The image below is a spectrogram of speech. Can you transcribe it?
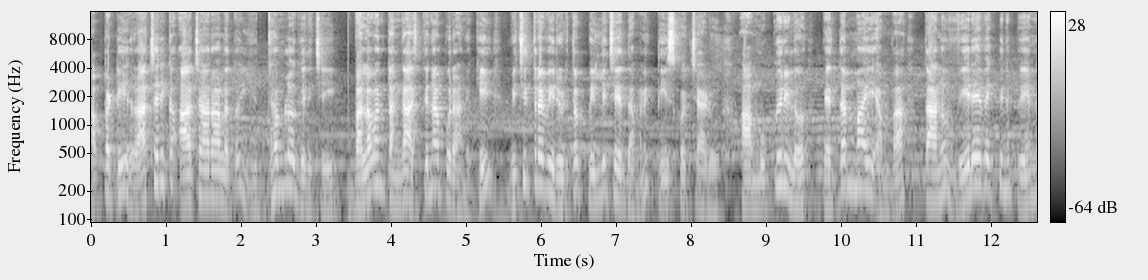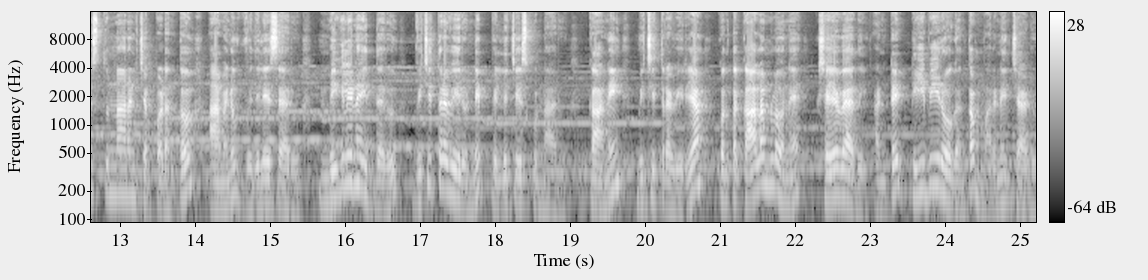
అప్పటి రాచరిక ఆచారాలతో యుద్ధంలో గెలిచి బలవంతంగా అస్తినాపురానికి విచిత్ర వీరుడితో పెళ్ళి చేద్దామని తీసుకొచ్చాడు. ఆ ముగ్గురిలో పెద్దమ్మాయి అంబ తాను వేరే వ్యక్తిని ప్రేమిస్తున్నానని చెప్పడంతో ఆమెను వదిలేశారు. మిగిలిన ఇద్దరు విచిత్ర వీరుణ్ణి పెళ్ళి చేసుకున్నారు. కానీ విచిత్ర వీర్య కాలంలోనే క్షయవ్యాధి అంటే టీబీ రోగంతో మరణించాడు.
